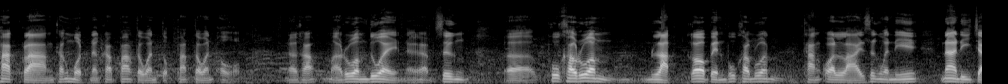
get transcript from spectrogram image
ภาคกลางทั้งหมดนะครับ ภาคตะวันตกภาคตะวันออกนะครับมาร่วมด้วยนะครับ ซึ่งผู้เข้าร่วมหลักก็เป็นผู้เข้าร่วมทางออนไลน์ ซึ่งวันนี้น่าดีใจ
